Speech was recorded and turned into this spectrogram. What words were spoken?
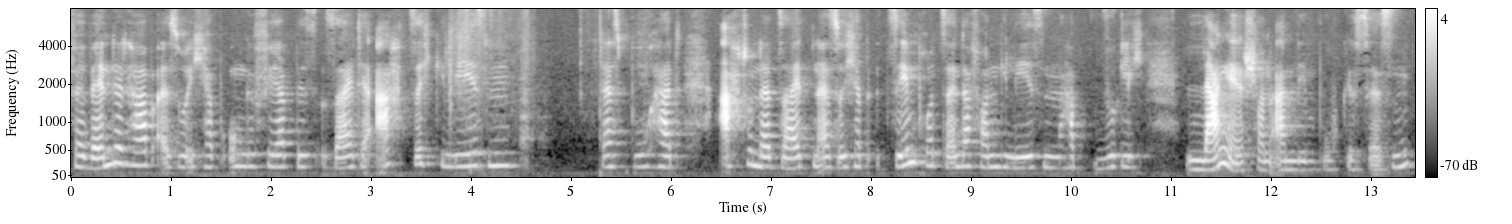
verwendet habe. Also ich habe ungefähr bis Seite 80 gelesen. Das Buch hat 800 Seiten, also ich habe 10% davon gelesen, habe wirklich lange schon an dem Buch gesessen.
